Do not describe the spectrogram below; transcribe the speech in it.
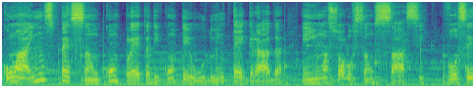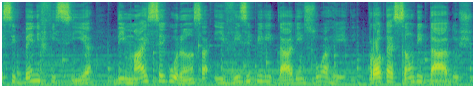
Com a inspeção completa de conteúdo integrada em uma solução SaaS, você se beneficia de mais segurança e visibilidade em sua rede. Proteção de dados.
